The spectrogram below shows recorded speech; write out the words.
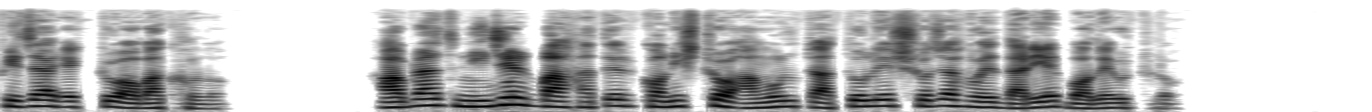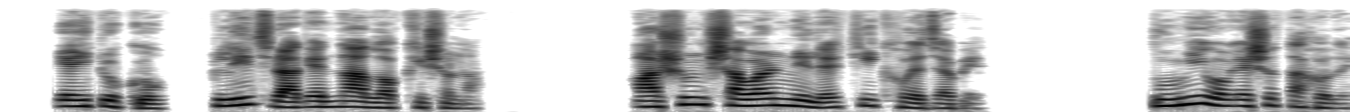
ফিজা একটু অবাক হল। আবরাজ নিজের বা হাতের কনিষ্ঠ আঙুলটা তুলে সোজা হয়ে দাঁড়িয়ে বলে উঠল, এইটুকু, প্লিজ রাগেন না লক্ষ্মীসোনা আসুন শাওয়ার নিলে ঠিক হয়ে যাবে। তুমিও এসো তাহলে,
